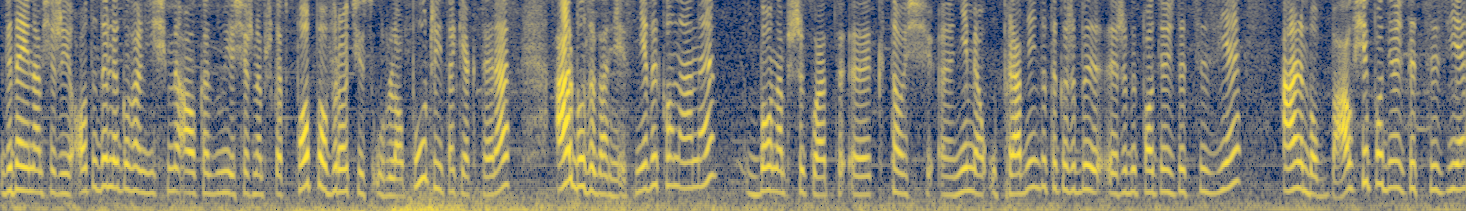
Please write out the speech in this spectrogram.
wydaje nam się, że je oddelegowaliśmy, a okazuje się, że na przykład po powrocie z urlopu, czyli tak jak teraz, albo zadanie jest niewykonane, bo na przykład e, ktoś nie miał uprawnień do tego, żeby, żeby podjąć decyzję, albo bał się podjąć decyzję,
